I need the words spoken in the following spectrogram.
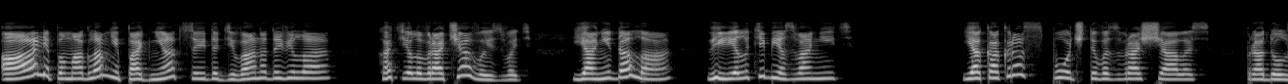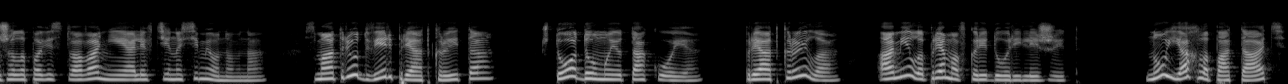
а Аля помогла мне подняться и до дивана довела. Хотела врача вызвать, я не дала, велела тебе звонить. Я как раз с почты возвращалась, продолжила повествование Алевтина Семеновна. Смотрю, дверь приоткрыта. Что, думаю, такое? Приоткрыла, а Мила прямо в коридоре лежит. Ну, я хлопотать.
